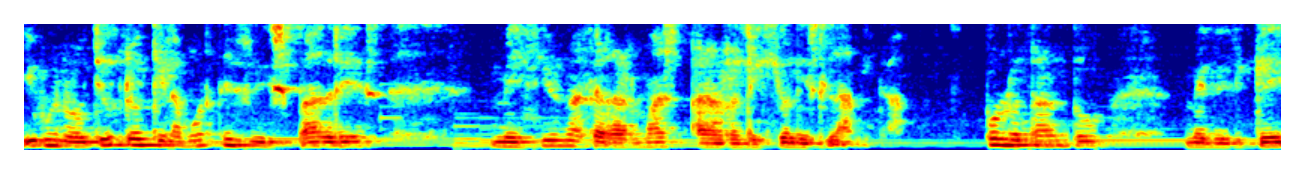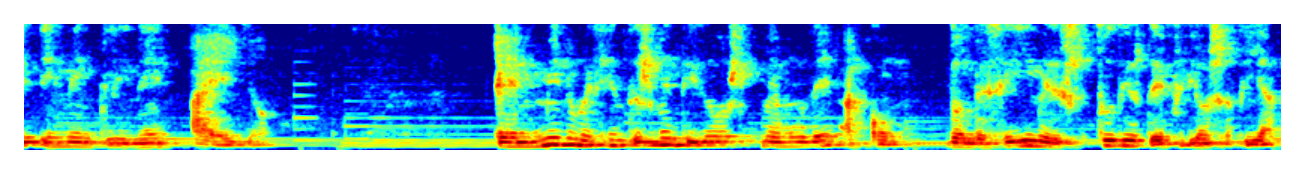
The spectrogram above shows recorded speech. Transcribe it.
y bueno, yo creo que la muerte de mis padres me hicieron aferrar más a la religión islámica. Por lo tanto, me dediqué y me incliné a ello. En 1922 me mudé a Com, donde seguí mis estudios de filosofía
